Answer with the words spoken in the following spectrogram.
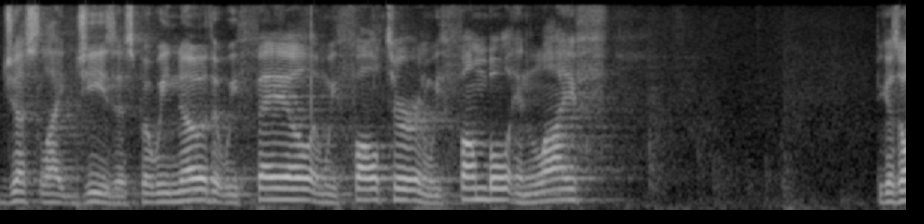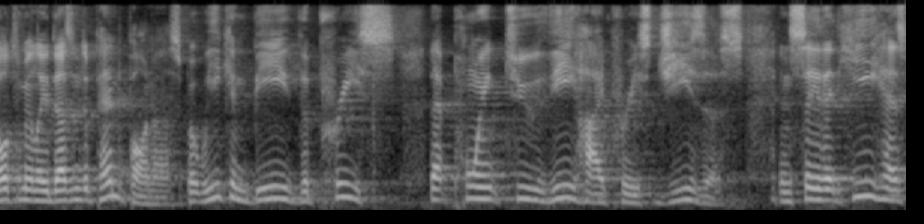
just like Jesus. But we know that we fail and we falter and we fumble in life because ultimately it doesn't depend upon us. But we can be the priests that point to the high priest, Jesus, and say that he has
